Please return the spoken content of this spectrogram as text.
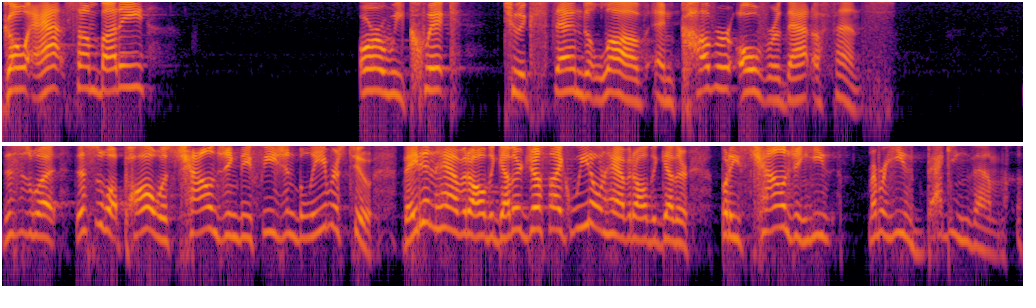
go at somebody? Or are we quick to extend love and cover over that offense. This is what this is what Paul was challenging the Ephesian believers to. They didn't have it all together just like we don't have it all together, but he's challenging. He's remember he's begging them.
